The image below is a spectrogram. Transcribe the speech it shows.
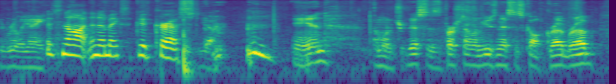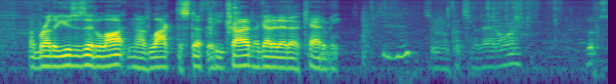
it really ain't. It's not, and it makes a good crust. Yeah. and I'm gonna. Tr- this is the first time I'm using this. It's called Grub Rub. My brother uses it a lot, and I've liked the stuff that he tried. I got it at Academy. Mm-hmm. So we're gonna put some of that on. Whoops.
